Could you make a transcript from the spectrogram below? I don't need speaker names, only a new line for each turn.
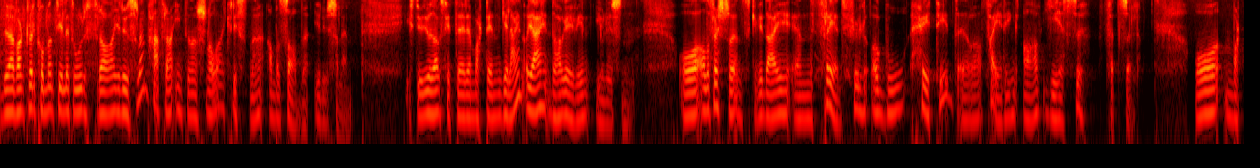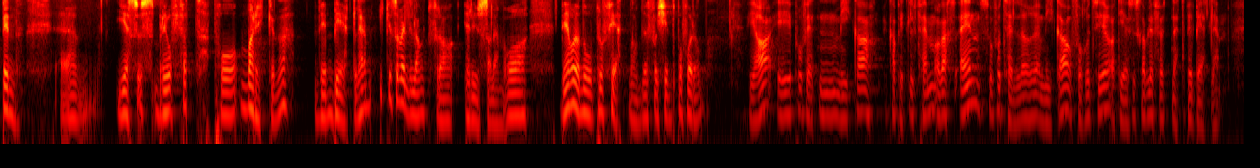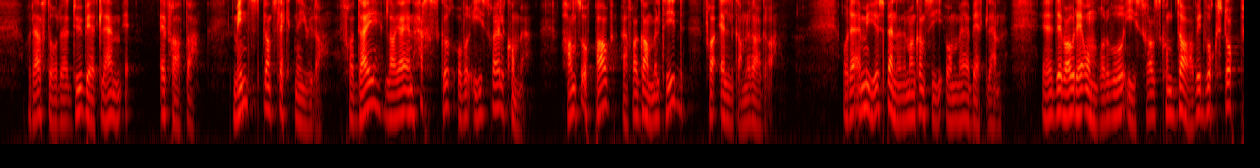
Du er varmt velkommen til et ord fra Jerusalem, her fra Internasjonale kristne ambassade Jerusalem. I studio i dag sitter Martin Gelein og jeg, Dag Øyvind Juliussen. Og aller først så ønsker vi deg en fredfull og god høytid og feiring av Jesu fødsel. Og Martin, eh, Jesus ble jo født på markene ved Betlehem, ikke så veldig langt fra Jerusalem. Og det var jo noe profeten hadde forkynt på forhånd.
Ja, i profeten Mika kapittel 5 og vers 1 så forteller Mika og forutsier at Jesus skal bli født nettopp i Betlehem. Og Der står det Du Betlehem Efrata, minst blant slektene i Juda. Fra deg lar jeg en hersker over Israel komme. Hans opphav er fra gammel tid, fra eldgamle dager av. Og det er mye spennende man kan si om Betlehem. Det var jo det området hvor Israels kong David vokste opp.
